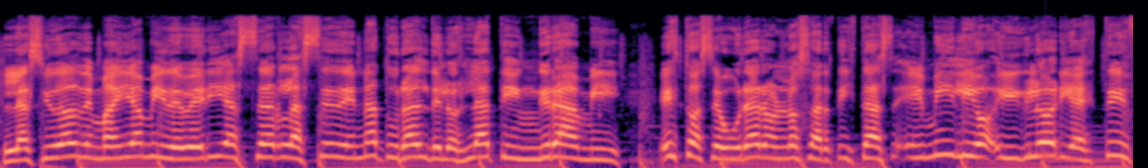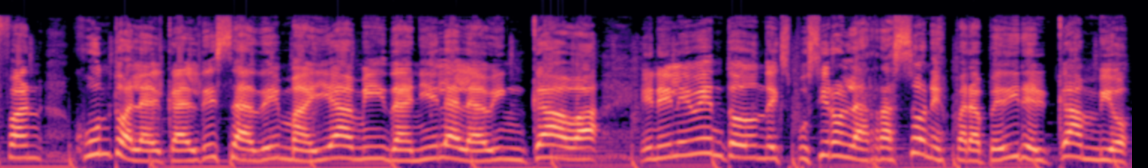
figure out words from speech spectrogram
La ciudad de Miami debería ser la sede natural de los Latin Grammy. Esto aseguraron los artistas Emilio y Gloria Estefan junto a la alcaldesa de Miami, Daniela Lavín Cava, en el evento donde expusieron las razones para pedir el cambio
